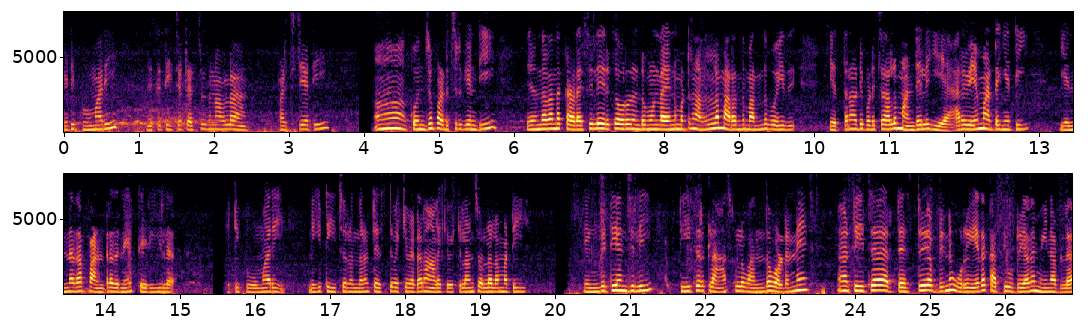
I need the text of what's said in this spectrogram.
ஏட்டி பூமாரி நேற்று டீச்சர் டெஸ்ட் சொன்னாவில்ல படிச்சிட்டியாட்டி ஆ கொஞ்சம் படிச்சிருக்கேன்டி இருந்தாலும் அந்த கடைசியில் இருக்க ஒரு ரெண்டு மூணு லைன் மட்டும் நல்லா மறந்து மறந்து போயிடுது எத்தனை வாட்டி படித்தாலும் மண்டையில் ஏறவே மாட்டேங்கட்டி என்னதான் பண்ணுறதுனே தெரியல. ஏட்டி பூமாரி இன்னைக்கு டீச்சர் இருந்தாலும் டெஸ்ட் வைக்க வேண்டாம் நாளைக்கு வைக்கலாம்னு சொல்லலாம் மாட்டி எங்கிட்டி அஞ்சலி? டீச்சர் கிளாஸ்க்குள்ளே வந்த உடனே டீச்சர் டெஸ்ட்டு அப்படின்னு ஒரே தான் கத்தி விட்றியாத மீனாப்பில்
